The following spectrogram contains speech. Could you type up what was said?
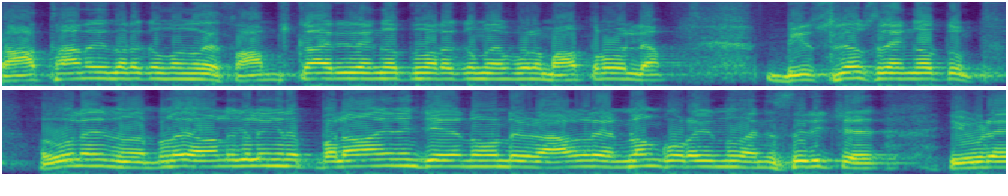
സാധാരണ നടക്കുന്ന സാംസ്കാരിക രംഗത്ത് നടക്കുന്നത് പോലെ മാത്രമല്ല ബിസിനസ് രംഗത്തും. അതുപോലെ തന്നെ നമ്മളെ ആളുകൾ ഇങ്ങനെ പലായനം ചെയ്യുന്നതുകൊണ്ട് ഇവിടെ ആളുകളുടെ എണ്ണം കുറയുന്നതനുസരിച്ച് ഇവിടെ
